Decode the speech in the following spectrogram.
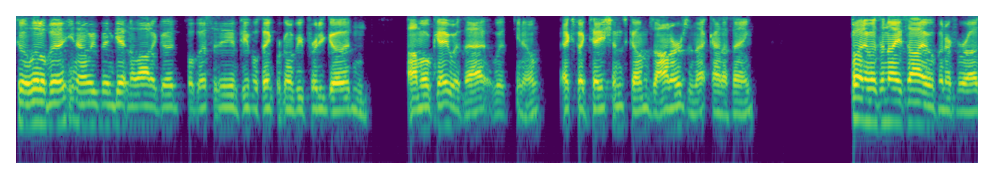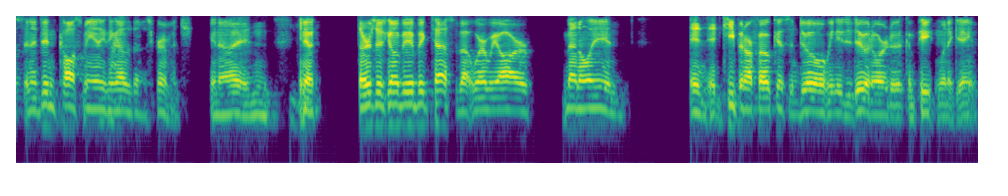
to a little bit you know we've been getting a lot of good publicity and people think we're going to be pretty good and I'm okay with that. With you know expectations comes honors and that kind of thing. But it was a nice eye opener for us, and it didn't cost me anything other than a scrimmage. You know, and you know Thursday's going to be a big test about where we are mentally and and, and keeping our focus and doing what we need to do in order to compete and win a game.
